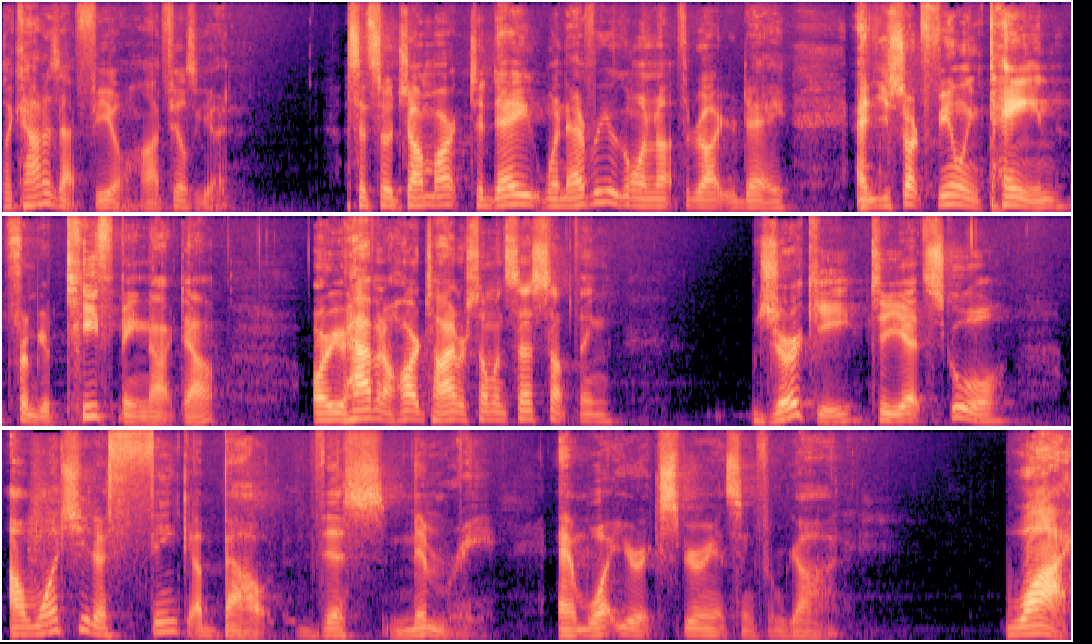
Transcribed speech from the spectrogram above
Like, how does that feel? Oh, it feels good. I said, So, John Mark, today, whenever you're going out throughout your day and you start feeling pain from your teeth being knocked out, or you're having a hard time, or someone says something jerky to you at school, I want you to think about this memory and what you're experiencing from God. Why?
